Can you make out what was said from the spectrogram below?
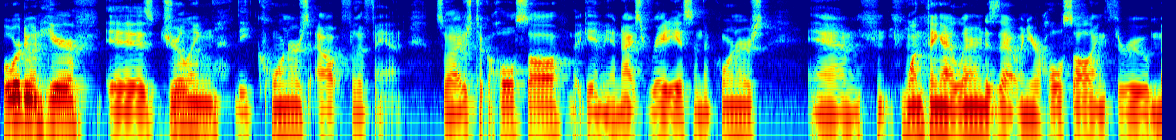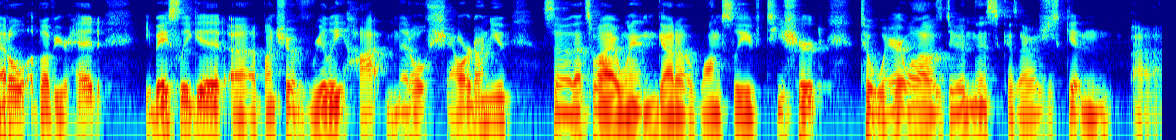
what we're doing here is drilling the corners out for the fan. So, I just took a hole saw that gave me a nice radius in the corners. And one thing I learned is that when you're hole sawing through metal above your head, you basically get a bunch of really hot metal showered on you. So that's why I went and got a long sleeve t-shirt to wear while I was doing this because I was just getting, uh,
